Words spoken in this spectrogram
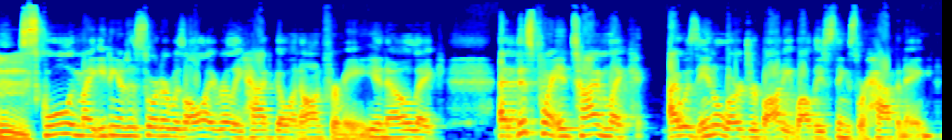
Mm. School and my eating disorder was all I really had going on for me, you know, like at this point in time, like I was in a larger body while these things were happening.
